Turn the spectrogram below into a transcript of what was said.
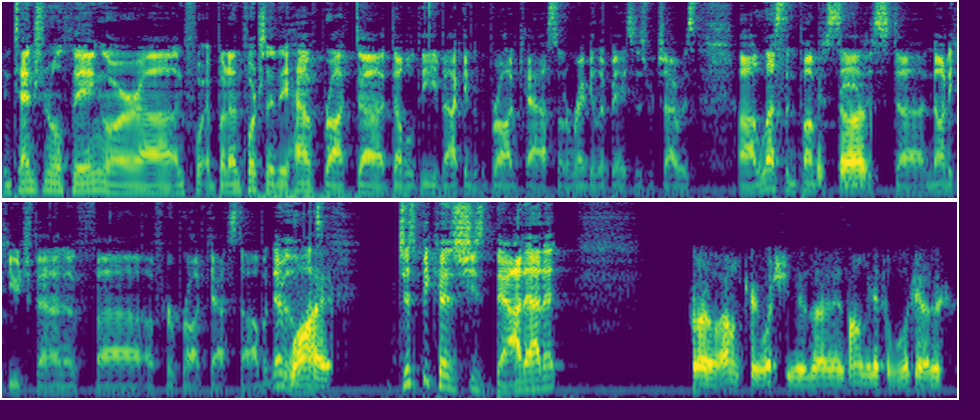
intentional thing or, uh, unfor- but unfortunately, they have brought uh, Double D back into the broadcast on a regular basis, which I was uh, less than pumped to see. Just uh, not a huge fan of of her broadcast style, but nevertheless, Why? just because she's bad at it. Bro, I don't care what she is. As long as I get to look at her.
